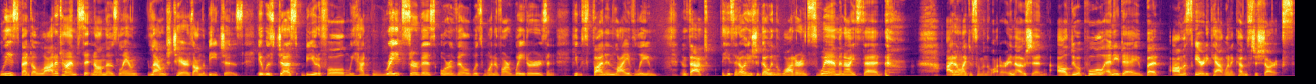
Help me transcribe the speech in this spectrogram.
we spent a lot of time sitting on those lounge chairs on the beaches. It was just beautiful. We had great service. Oroville was one of our waiters, and he was fun and lively. In fact, he said, Oh, you should go in the water and swim. And I said, I don't like to swim in the water, in the ocean. I'll do a pool any day, but I'm a scaredy cat when it comes to sharks.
